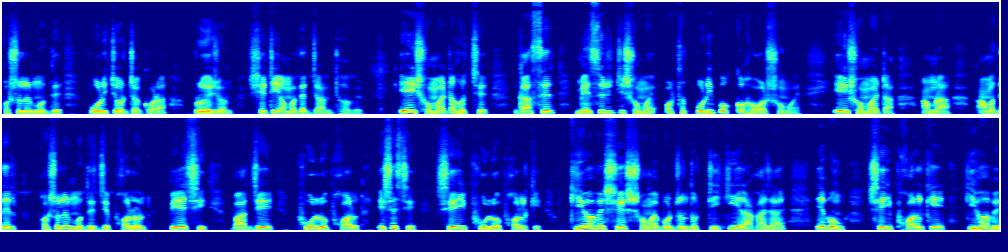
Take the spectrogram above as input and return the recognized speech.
ফসলের মধ্যে পরিচর্যা করা প্রয়োজন সেটি আমাদের জানতে হবে। এই সময়টা হচ্ছে গাছের ম্যাচুরিটি সময়, অর্থাৎ পরিপক্ক হওয়ার সময়। এই সময়টা আমরা আমাদের ফসলের মধ্যে যে ফলন পেয়েছি বা যে ফুল ও ফল এসেছে, সেই ফুল ও ফলকে কীভাবে শেষ সময় পর্যন্ত টিকিয়ে রাখা যায় এবং সেই ফলকে কীভাবে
